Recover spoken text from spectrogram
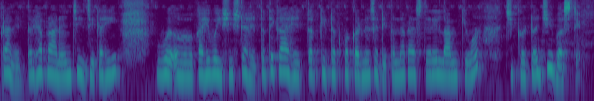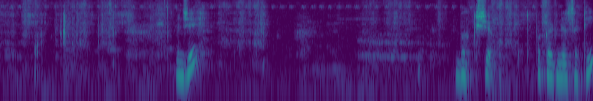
प्राणी आहेत. तर ह्या प्राण्यांची जी काही व काही वैशिष्ट्य आहेत तर ते काय आहेत? तर कीटक पकडण्यासाठी त्यांना काय असते रे? लांब किंवा चिकट जीभ असते. म्हणजे भक्ष्य पकडण्यासाठी.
